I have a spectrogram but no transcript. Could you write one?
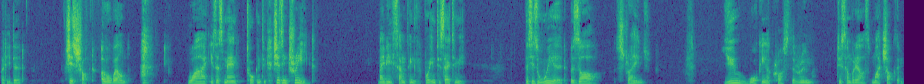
but he did. She's shocked, overwhelmed. Why is this man talking to me? She's intrigued. Maybe something for him to say to me. This is weird, bizarre, strange. You walking across the room to somebody else might shock them.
